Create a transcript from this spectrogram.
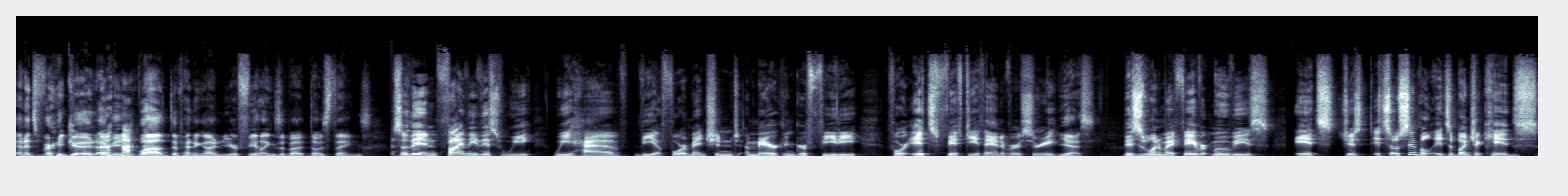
and it's very good. I mean, well, depending on your feelings about those things. So then, finally, this week, we have the aforementioned American Graffiti for its 50th anniversary. Yes. This is one of my favorite movies. It's just, it's so simple. It's a bunch of kids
